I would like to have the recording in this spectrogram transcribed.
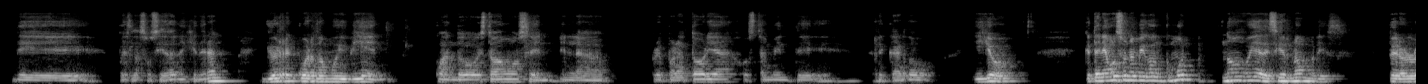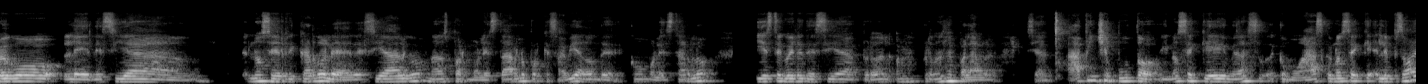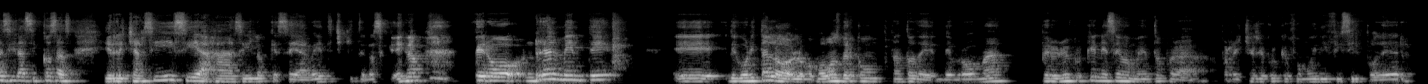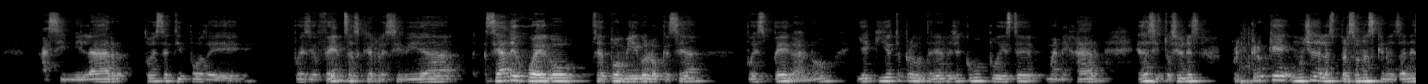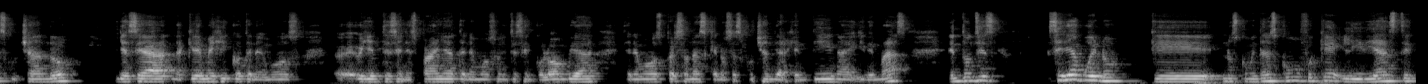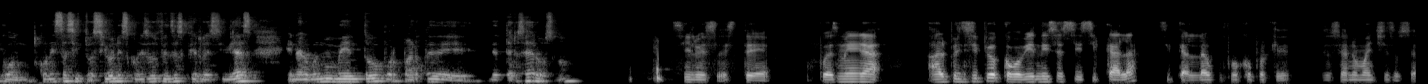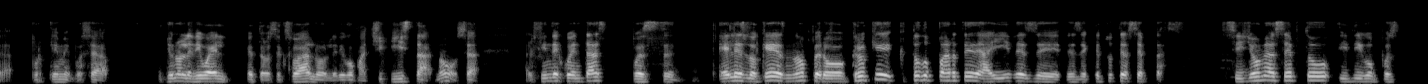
de pues la sociedad en general? Yo recuerdo muy bien cuando estábamos en, en la preparatoria, justamente Ricardo y yo, que teníamos un amigo en común, no voy a decir nombres, pero luego le decía no sé, Ricardo le decía algo, nada más para molestarlo, porque sabía dónde, cómo molestarlo. Y este güey le decía, perdón, perdón la palabra, decía, ah, pinche puto, y no sé qué, me das como asco, no sé qué. Le empezó a decir así cosas, y Richard, sí, sí, ajá, sí, lo que sea, vente chiquito, no sé qué, ¿no? Pero realmente, eh, digo, ahorita lo, lo, podemos ver como un tanto de, de, broma, pero yo creo que en ese momento para, para Richard, yo creo que fue muy difícil poder asimilar todo este tipo de, pues de ofensas que recibía, sea de juego, sea tu amigo, lo que sea, pues pega, ¿no? Y aquí yo te preguntaría, Recha, ¿cómo pudiste manejar esas situaciones? Porque creo que muchas de las personas que nos están escuchando, ya sea de aquí de México, tenemos eh, oyentes en España, tenemos oyentes en Colombia, tenemos personas que nos escuchan de Argentina y demás. Entonces, sería bueno que nos comentaras cómo fue que lidiaste con, con, estas situaciones, con esas ofensas que recibías en algún momento por parte de, terceros, ¿no? Sí, Luis, este, pues mira, al principio, como bien dices, sí, sí cala, sí cala un poco porque, o sea, no manches, o sea, ¿por qué me, o sea, yo no le digo a él heterosexual o le digo machista, ¿no? O sea, al fin de cuentas, pues él es lo que es, ¿no? Pero creo que todo parte de ahí desde, desde que tú te aceptas si yo me acepto y digo, pues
